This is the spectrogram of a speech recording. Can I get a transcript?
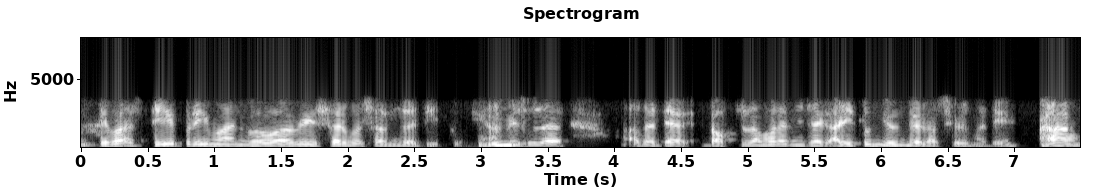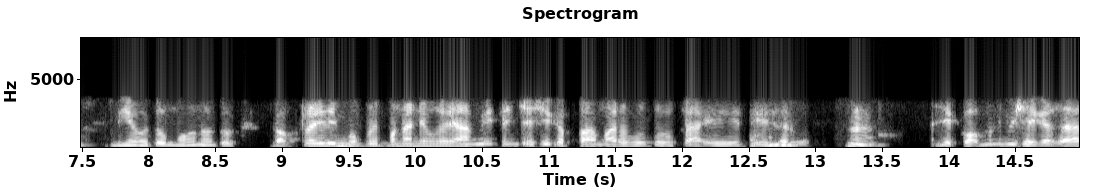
तेव्हा ते प्रेम अनुभवावे सर्व संगतीतून आम्ही सुद्धा आता त्या डॉक्टर आम्हाला त्यांच्या गाडीतून घेऊन गेलो हॉस्पिटलमध्ये हा. मी होतो मोहन होतो. डॉक्टर मोकळेपणाने वगैरे आम्ही त्यांच्याशी गप्पा मारत होतो काय हे ते सर्व. म्हणजे कॉमन विषय कसा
